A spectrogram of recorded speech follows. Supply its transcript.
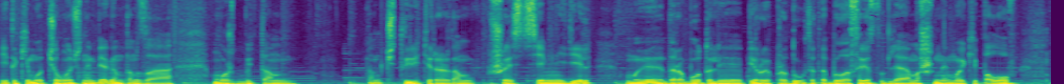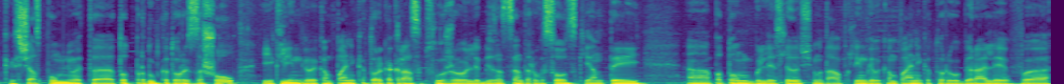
И таким вот челночным бегом там за, может быть, там там 4-6-7 недель мы доработали первый продукт. Это было средство для машинной мойки полов. Как сейчас помню, это тот продукт, который зашел, и клининговые компании, которые как раз обслуживали бизнес-центр Высоцкий, Антей. А потом были следующим этапом клининговые компании, которые убирали в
